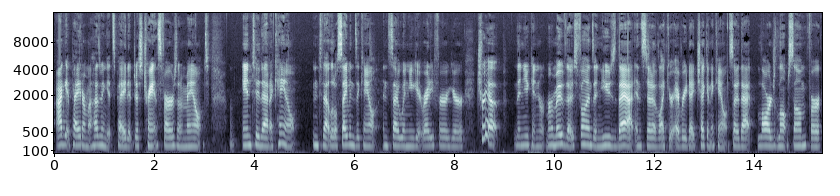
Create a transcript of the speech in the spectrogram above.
I get paid or my husband gets paid, it just transfers an amount into that account, into that little savings account, and so when you get ready for your trip. Then you can r- remove those funds and use that instead of like your everyday checking account. So that large lump sum for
